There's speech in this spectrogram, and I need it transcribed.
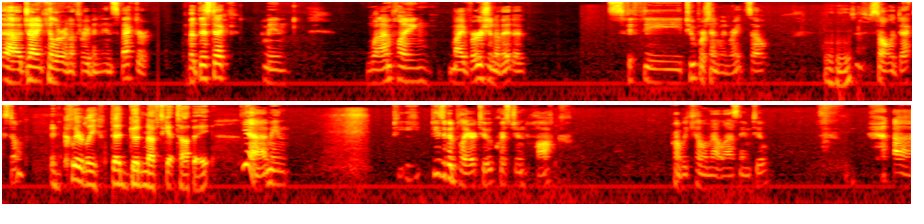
Uh, Giant Killer and a Thraben Inspector. But this deck, I mean, when I'm playing my version of it, it's 52% win rate, so hmm it's a solid deck still. And clearly did good enough to get top eight. Yeah, I mean, he, he's a good player too. Christian Hauck. Probably killing that last name too. Uh,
